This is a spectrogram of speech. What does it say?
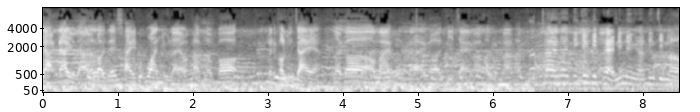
อยากได้อยู่แล้ว แล้วเราได้ใช้ทุกวันอยู่แล้วครับ แล้วก็เหมือนเขารู้ใจอะแล้วก็เอามาให้ผมได้ก็ดีใจมาก ใช่ใช่จริงๆผิดแผนนิดนึงครับจริง ๆเรา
